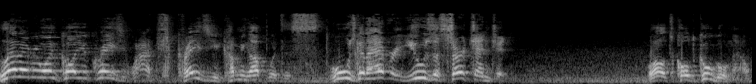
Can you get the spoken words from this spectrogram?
Let everyone call you crazy. Wow, it's crazy you're coming up with this. Who's going to ever use a search engine? Well, it's called Google now.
